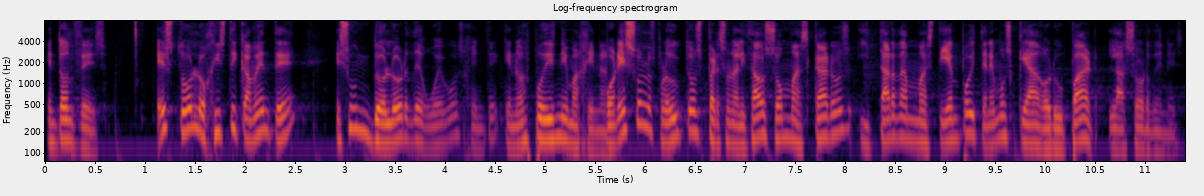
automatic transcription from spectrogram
Entonces, esto logísticamente es un dolor de huevos, gente, que no os podéis ni imaginar. Por eso los productos personalizados son más caros y tardan más tiempo y tenemos que agrupar las órdenes,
